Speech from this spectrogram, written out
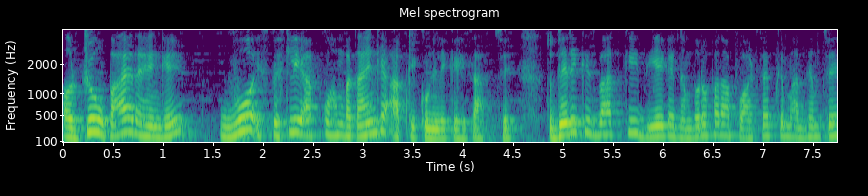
और जो उपाय रहेंगे वो स्पेशली आपको हम बताएँगे आपकी कुंडली के हिसाब से। तो देरी किस बात की? दिए गए नंबरों पर आप व्हाट्सएप के माध्यम से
